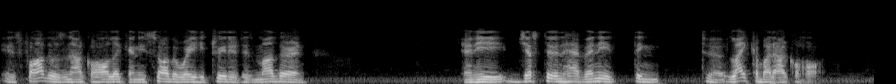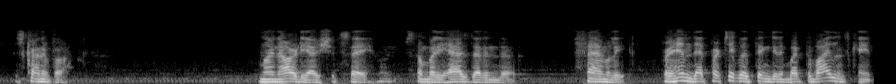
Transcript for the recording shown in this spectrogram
his father was an alcoholic, and he saw the way he treated his mother, and and he just didn't have anything to like about alcohol. It's kind of a minority, I should say. Somebody has that in the family. For him, that particular thing didn't, but the violence came.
